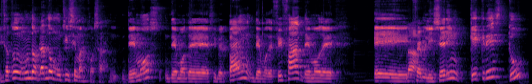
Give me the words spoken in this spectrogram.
está todo el mundo hablando muchísimas cosas. Demos, demos de Cyberpunk, demos de FIFA, demos de eh, No. Family Sharing. ¿Qué crees tú?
